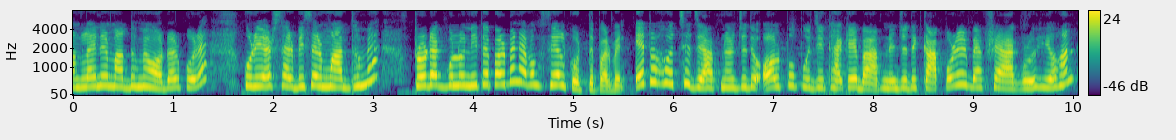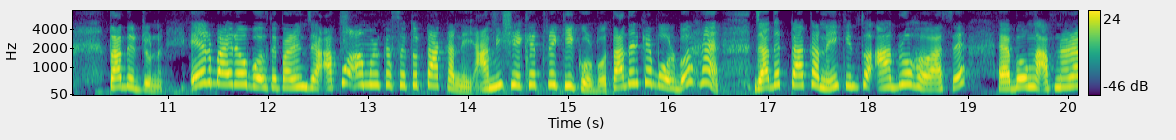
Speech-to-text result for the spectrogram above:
অনলাইনের মাধ্যমে অর্ডার করে কুরিয়ার সার্ভিসের মাধ্যমে প্রোডাক্টগুলো নিতে পারবেন এবং সেল করতে পারবেন। এটা হচ্ছে যে আপনার যদি অল্প পুঁজি থাকে বা আপনি যদি কাপড়ের ব্যবসায় আগ্রহী হন তাদের জন্য। এর বাইরেও বলতে পারেন যে, আপু, আমার কাছে তো টাকা নেই। আমি সেক্ষেত্রে কি করব? তাদেরকে বলব হ্যাঁ যাদের টাকা নেই কিন্তু আগ্রহ আছে এবং আপনারা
